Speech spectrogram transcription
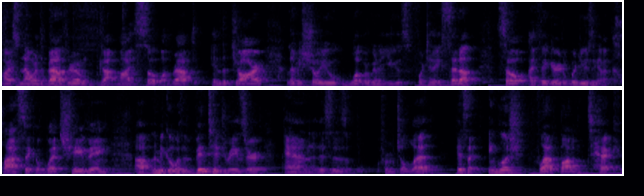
All right, so now we're in the bathroom, got my soap unwrapped in the jar. Let me show you what we're gonna use for today's setup. So I figured we're using a classic of wet shaving. Uh, let me go with a vintage razor, and this is from Gillette. It's an English flat bottom tech.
